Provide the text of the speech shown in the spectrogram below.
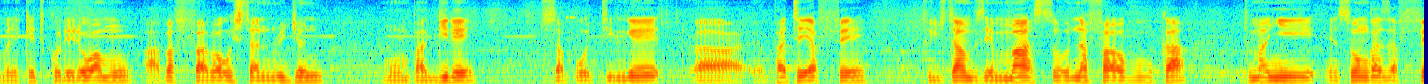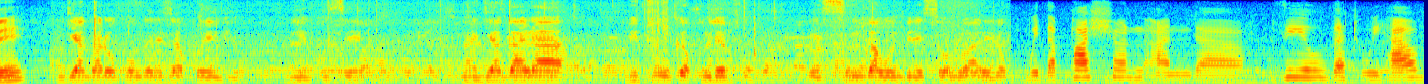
muleke tukolere wamu abaffe aba western region mumpagire tusapootinge uh, pate yaffe tugitambuze mu maaso naffe abavubuka tumanyi ensonga zaffe. Njagala okwongereza ku ebyo byenkozeeko nga njagala bituuke ku level esinga wembiresa olwaleero. With the passion and uh, zeal that we have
